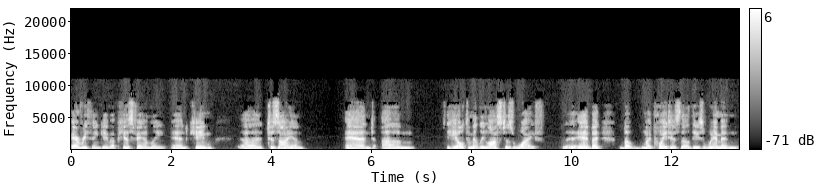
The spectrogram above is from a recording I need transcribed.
everything, gave up his family and came, uh, to Zion and, um, he ultimately lost his wife. And, but, but my point is though, these women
